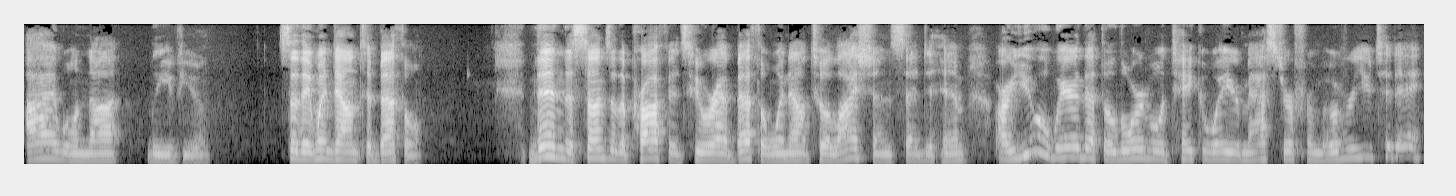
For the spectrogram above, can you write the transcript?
I will not leave you. So they went down to Bethel. Then the sons of the prophets who were at Bethel went out to Elisha and said to him, Are you aware that the Lord will take away your master from over you today?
